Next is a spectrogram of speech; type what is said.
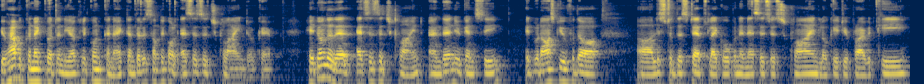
you have a connect button here click on connect and there is something called SSH client okay hit on the SSH client and then you can see it would ask you for the uh, list of the steps like open an SSH client, locate your private key,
